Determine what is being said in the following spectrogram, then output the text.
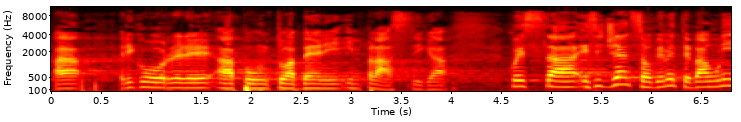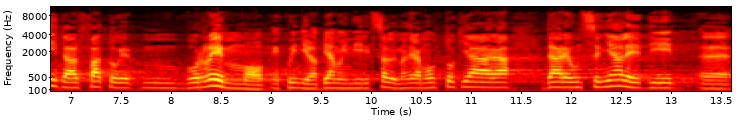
a ricorrere appunto a beni in plastica. Questa esigenza ovviamente va unita al fatto che mh, vorremmo, e quindi l'abbiamo indirizzato in maniera molto chiara, dare un segnale di eh,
